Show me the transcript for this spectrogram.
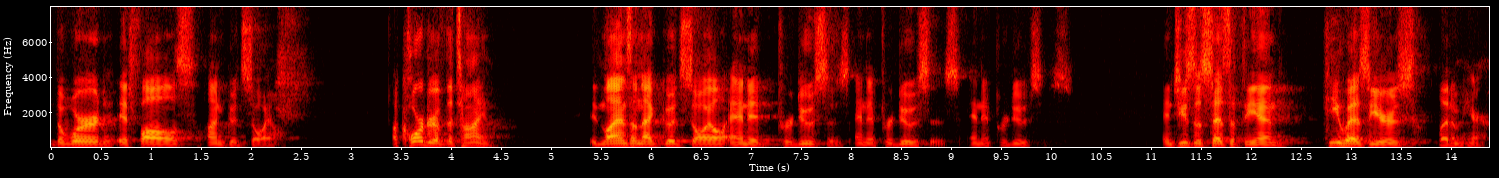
the word, it falls on good soil. A quarter of the time, it lands on that good soil and it produces and it produces and it produces. And Jesus says at the end, He who has ears, let him hear.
